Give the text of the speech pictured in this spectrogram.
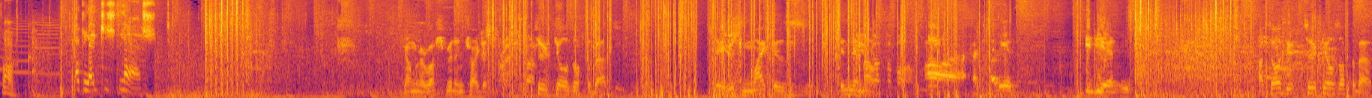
Fuck. I'd like to splash. Okay, I'm gonna rush mid and try to get two kills off the bat. Yeah, whose mic is in their You got mouth? the bomb. Ah, I I EDN. I told you, two kills off the bat.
